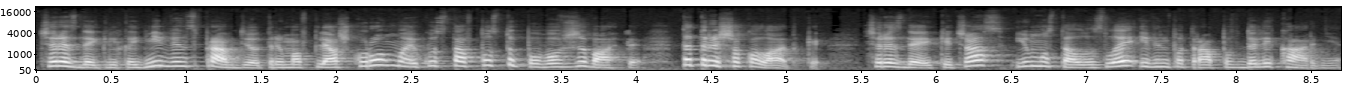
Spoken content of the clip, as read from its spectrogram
Через декілька днів він справді отримав пляшку рому, яку став поступово вживати, та три шоколадки. Через деякий час йому стало зле, і він потрапив до лікарні.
